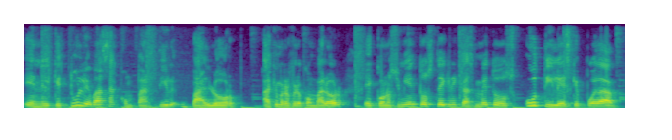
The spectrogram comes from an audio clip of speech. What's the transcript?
en el que tú le vas a compartir valor. ¿A qué me refiero con valor? Eh, conocimientos, técnicas, métodos útiles que pueda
